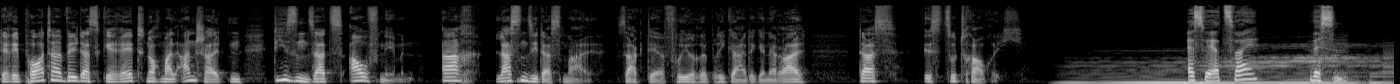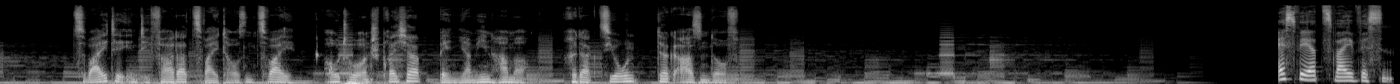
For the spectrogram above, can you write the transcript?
Der Reporter will das Gerät nochmal anschalten, diesen Satz aufnehmen. Ach, lassen Sie das mal, sagt der frühere Brigadegeneral. Das ist zu traurig. SWR 2 Wissen. Zweite Intifada 2002. Autor und Sprecher Benjamin Hammer. Redaktion Dirk Asendorf. SWR 2 Wissen.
